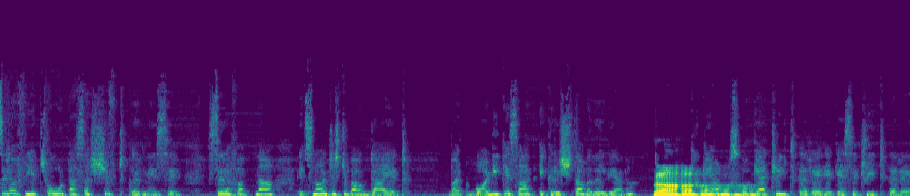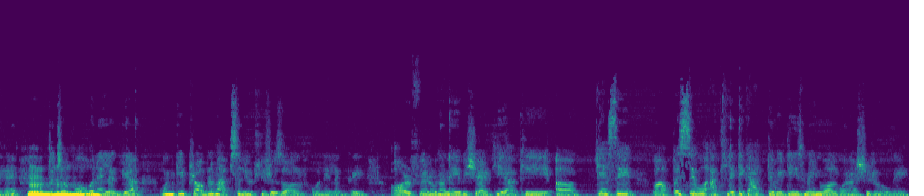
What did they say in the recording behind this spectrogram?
सिर्फ़ ये छोटा सा शिफ्ट करने से सिर्फ़ अपना it's not just about diet but body के साथ एक रिश्ता बदल दिया ना। हाँ हाँ क्योंकि हाँ हम उसको क्या ट्रीट कर रहे हैं कैसे ट्रीट कर रहे हैं हम्म, तो जब हम्म, वो हम्म, होने लग गया उनकी प्रॉब्लम एब्सोल्युटली रिजॉल्व होने लग गई। और फिर उन्होंने ये भी शेयर किया कि अ, कैसे वापस से वो एथलेटिक एक्टिविटीज़ में इन्वॉल्व होना शुरू हो गए।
